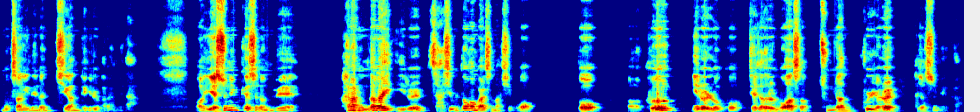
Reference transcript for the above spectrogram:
묵상이 되는 시간 되기를 바랍니다. 어, 예수님께서는 왜 하나님 나라의 일을 40일 동안 말씀하시고 또그 어, 일을 놓고 제자들을 모아서 중요한 훈련을 하셨습니까?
